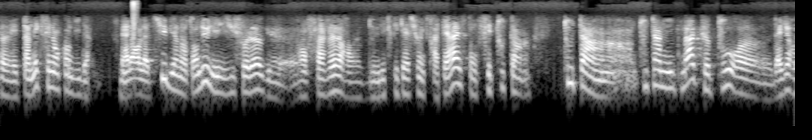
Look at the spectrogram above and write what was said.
est un excellent candidat. Mais alors là-dessus, bien entendu, les ufologues en faveur de l'explication extraterrestre ont fait tout un tout un tout un micmac pour d'ailleurs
